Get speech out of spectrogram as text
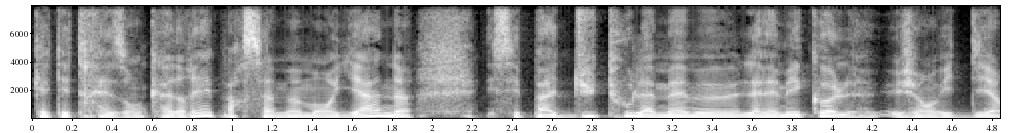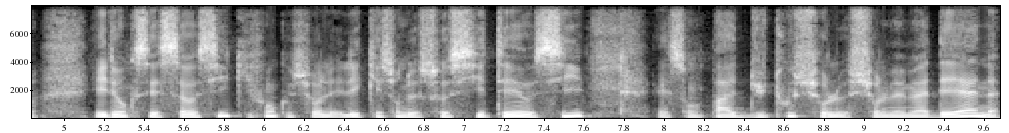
qui était très encadrée par sa maman Yann. Et c'est pas du tout la même la même école, j'ai envie de dire. Et donc c'est ça aussi qui font que sur les, les questions de société aussi, elles sont pas du tout sur le sur le même ADN.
